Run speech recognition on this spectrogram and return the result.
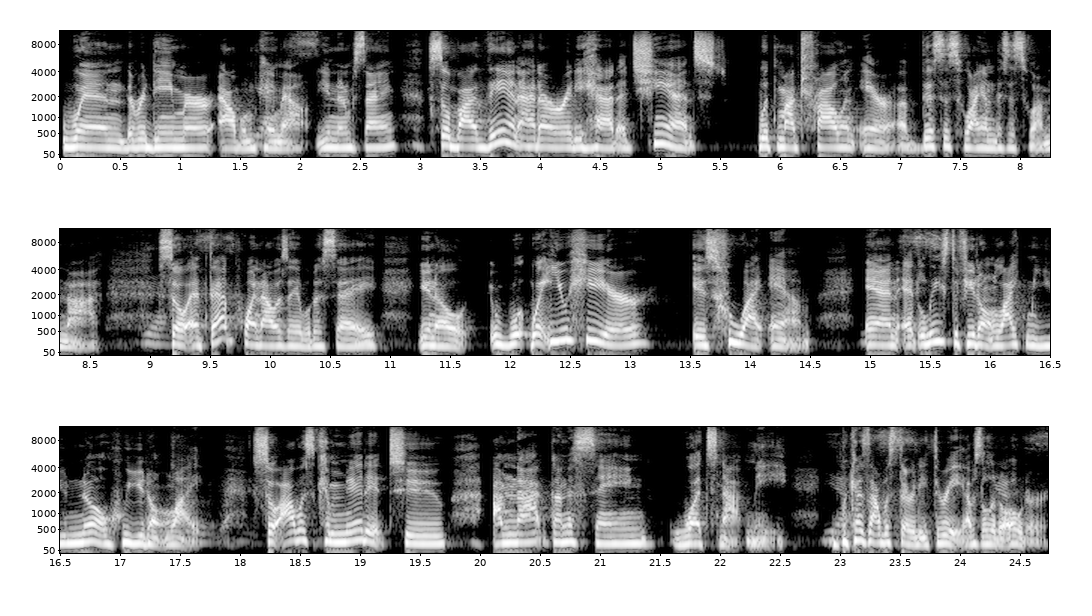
when the Redeemer album came out. You know what I'm saying? So by then I had already had a chance with my trial and error of this is who I am, this is who I'm not. So at that point, I was able to say, you know, wh- what you hear is who I am. And at least if you don't like me, you know who you don't like. So I was committed to, I'm not gonna sing what's not me. Because I was 33, I was a little older.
